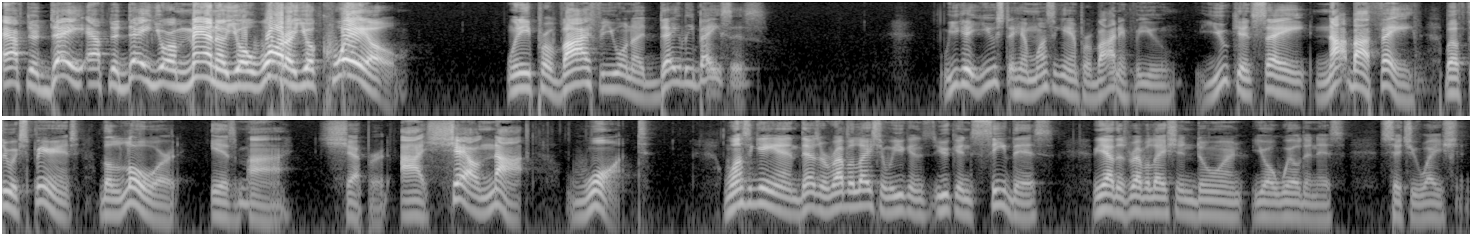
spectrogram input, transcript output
after day after day, your manna, your water, your quail, when He provides for you on a daily basis, when you get used to Him once again providing for you, you can say, not by faith, but through experience, the Lord is my shepherd. I shall not want. Once again, there's a revelation where you can you can see this. You have this revelation during your wilderness situation.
